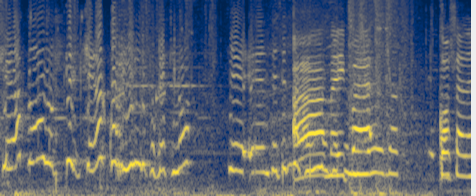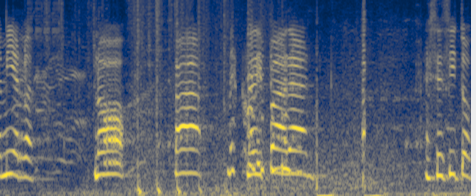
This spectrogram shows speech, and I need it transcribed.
llega todo lo que llega corriendo porque si no se, en 70 Ah, me se dispara. Cosa de mierda. No. Ah, me disparan. Necesito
